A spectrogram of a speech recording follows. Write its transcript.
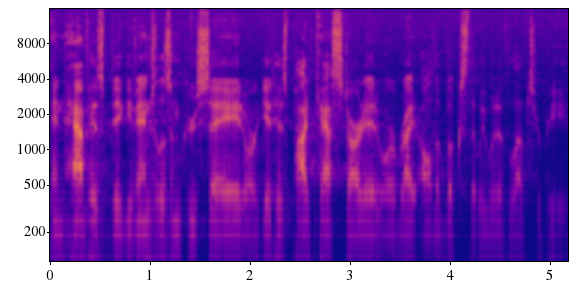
and have his big evangelism crusade or get his podcast started or write all the books that we would have loved to read.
